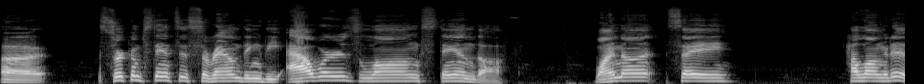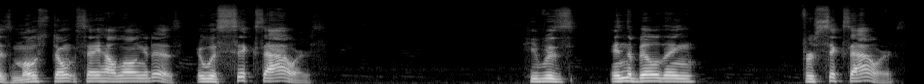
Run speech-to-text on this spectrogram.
Uh, circumstances surrounding the hours long standoff. Why not say how long it is? Most don't say how long it is. It was six hours. He was in the building for six hours.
